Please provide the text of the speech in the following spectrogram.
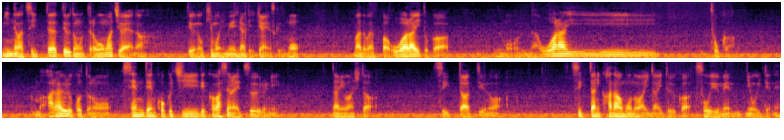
みんながツイッターやってると思ったら大間違いやなっていうのを肝に銘じなきゃいけないんですけども。まあでもやっぱお笑いとかもうなお笑いとかまあ、あらゆることの宣伝告知で欠かせないツールになりました。ツイッターっていうのは。ツイッターにかなうものはいないというかそういう面においてね、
